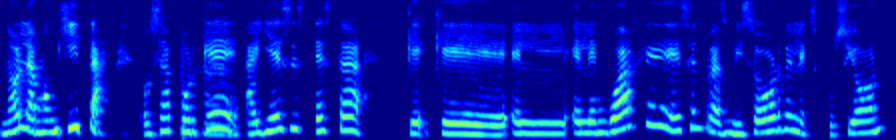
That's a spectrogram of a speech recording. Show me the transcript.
¿No? La monjita. O sea, ¿por qué? Ahí es esta, que, que el, el, lenguaje es el transmisor de la exclusión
